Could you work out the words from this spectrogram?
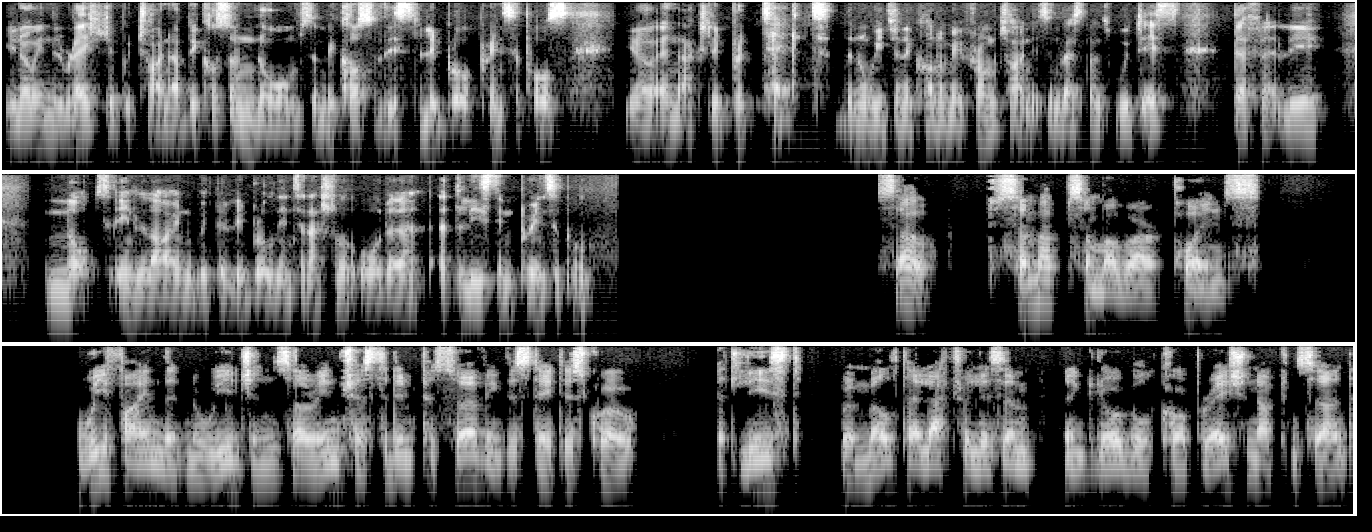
you know, in the relationship with China because of norms and because of these liberal principles, you know, and actually protect the Norwegian economy from Chinese investments, which is definitely not in line with the liberal international order, at least in principle. So, to sum up some of our points, we find that Norwegians are interested in preserving the status quo, at least where multilateralism and global cooperation are concerned.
